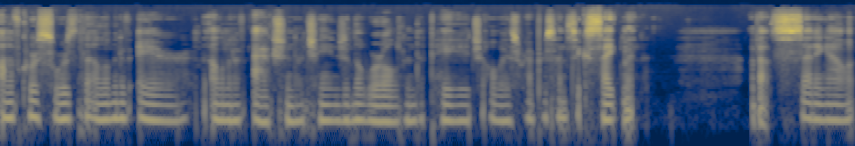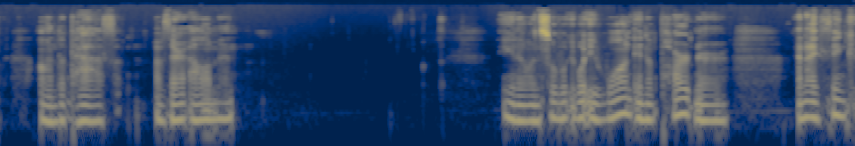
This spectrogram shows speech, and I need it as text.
of course, swords the element of air, the element of action, of change in the world, and the page always represents excitement about setting out on the path of their element. You know, and so what you want in a partner, and I think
